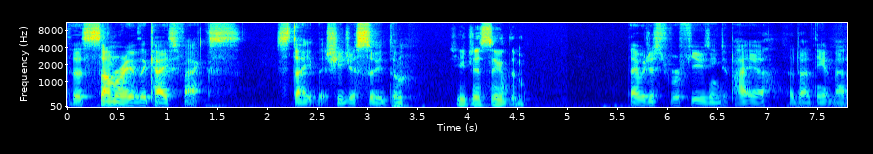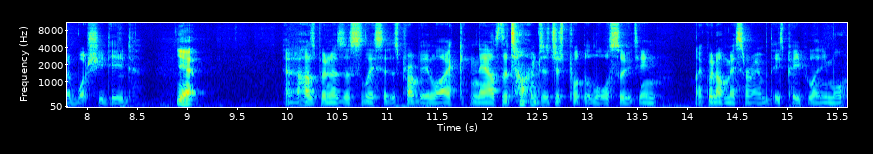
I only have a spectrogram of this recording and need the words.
the summary of the case facts state that she just sued them. She just sued them. They were just refusing to pay her. I don't think it mattered what she did. Yeah, And her husband, as a solicitor, is probably like, now's the time to just put the lawsuit in. Like, we're not messing around with these people anymore.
